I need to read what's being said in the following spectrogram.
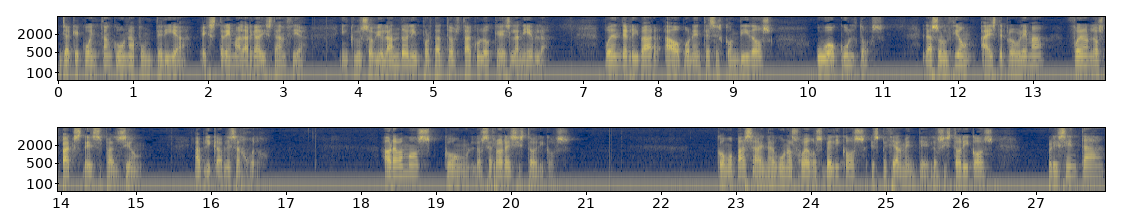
ya que cuentan con una puntería extrema a larga distancia, incluso violando el importante obstáculo que es la niebla. Pueden derribar a oponentes escondidos u ocultos. La solución a este problema fueron los packs de expansión aplicables al juego. Ahora vamos con los errores históricos. Como pasa en algunos juegos bélicos, especialmente los históricos, presenta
